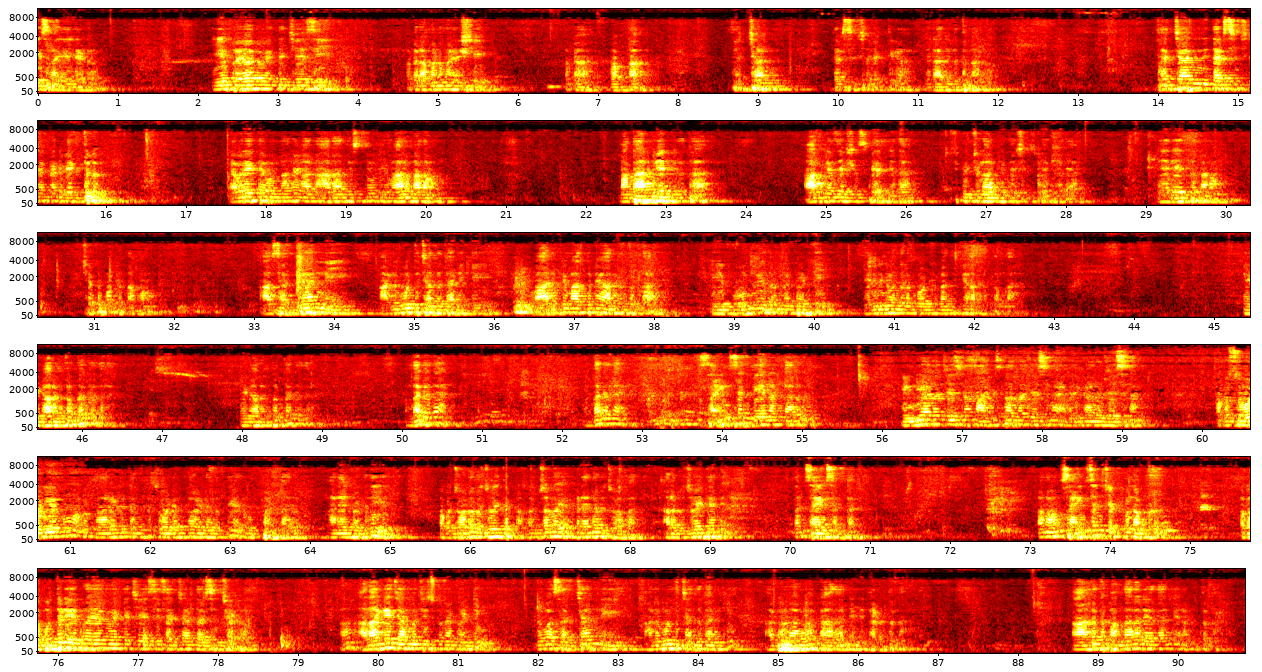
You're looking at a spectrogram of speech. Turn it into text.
షిరిడి ఏ ప్రయోగం అయితే చేసి ఒక రమణ మహర్షి ఒక గొప్ప సత్యాన్ని దర్శించిన వ్యక్తిగా రాజులుతున్నారు. సత్యాన్ని దర్శించినటువంటి వ్యక్తులు ఎవరైతే ఉన్నారో వాళ్ళని ఆరాధిస్తూ ఇవాళ మనం మతాల పేరు మీద ఆర్గనైజేషన్స్ పేరు మీద స్పిరిచువల్ ఆర్గనైజేషన్స్ పేరు మీద ఏదైతే మనం చెప్పుకుంటున్నామో ఆ సత్యాన్ని అనుభూతి చెందడానికి వారికి మాత్రమే అర్హత ఉందా ఈ భూమి మీద ఉన్నటువంటి ఎనిమిది వందల కోట్ల మందికి అర్హత ఉందా మీకు అర్హత ఉందా లేదా? మీకు అర్హత ఉందా లేదా? ఉందా లేదా? ఉందా లేదా? సైన్స్ అంటే ఏంటంటారు ఇండియాలో చేసిన పాకిస్తాన్లో చేసిన అమెరికాలో చేసిన ఒక సోడియం ఒక క్లోరైడ్ కలిపి సోడియం క్లోరైడ్ ఉంది అది ఉప్పు అంటారు అనేటువంటిది ఒక చోట రుజువైతే ప్రపంచంలో ఎక్కడైనా రుజువు అవ్వాలి. అలా రుజువైతేనే దాన్ని సైన్స్ అంటారు. మనం సైన్స్ అని చెప్పుకున్నప్పుడు ఒక బుద్ధుడు ఏ ప్రయోగం అయితే చేసి సత్యాన్ని దర్శించాడు అలాగే జన్మ తీసుకున్నటువంటి నువ్వు ఆ సత్యాన్ని అనుభూతి చెందడానికి అర్హురాలో ఆ అర్హత పొందాలా లేదా అని నేను అడుగుతున్నా.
